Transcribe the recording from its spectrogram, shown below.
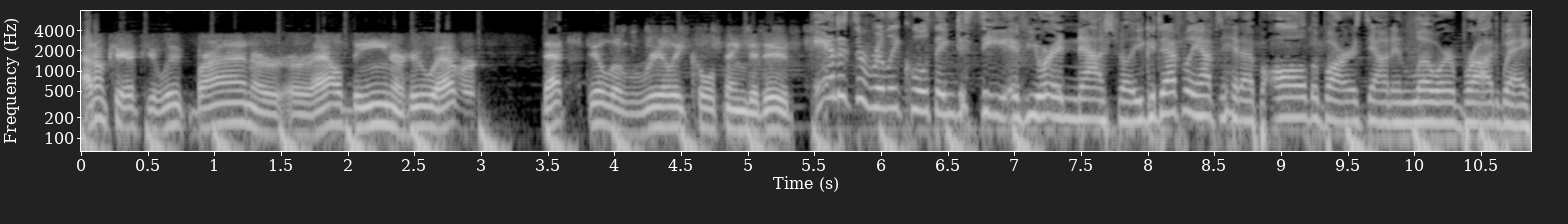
I don't care if you're Luke Bryan or, or Aldean or whoever that's still a really cool thing to do. And it's a really cool thing to see if you're in Nashville. You could definitely have to hit up all the bars down in Lower Broadway.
